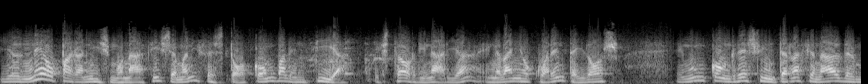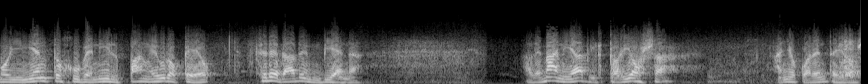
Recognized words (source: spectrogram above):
y el neopaganismo nazi se manifestó con valentía extraordinaria en el año 42 en un congreso internacional del movimiento juvenil pan-europeo celebrado en Viena. Alemania, victoriosa, año 42,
